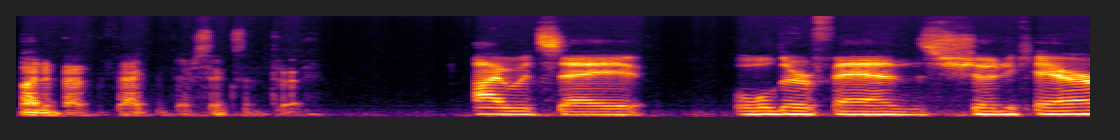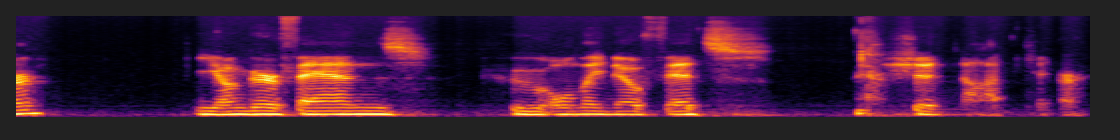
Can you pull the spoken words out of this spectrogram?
but about the fact that they're six and three. I would say older fans should care. Younger fans who only know Fitz should not care.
